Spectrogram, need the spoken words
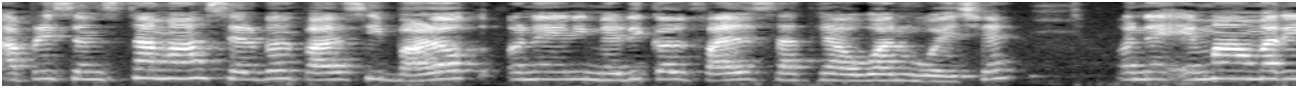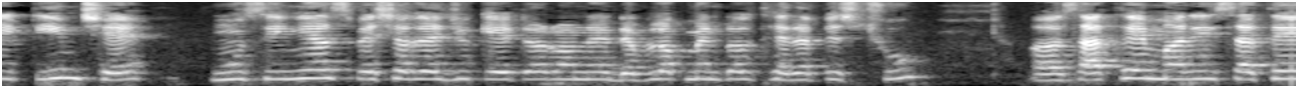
આપણી સંસ્થામાં સેર્બલ પાલસી બાળક અને એની મેડિકલ ફાઇલ સાથે આવવાનું હોય છે. અને એમાં અમારી ટીમ છે. હું સિનિયર સ્પેશિયલ એજ્યુકેટર અને ડેવલપમેન્ટલ થેરાપિસ્ટ છું. સાથે મારી સાથે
